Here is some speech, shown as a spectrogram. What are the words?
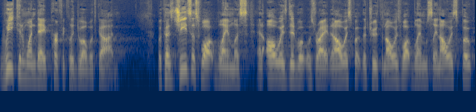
we can one day perfectly dwell with God. Because Jesus walked blameless and always did what was right and always spoke the truth and always walked blamelessly and always spoke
